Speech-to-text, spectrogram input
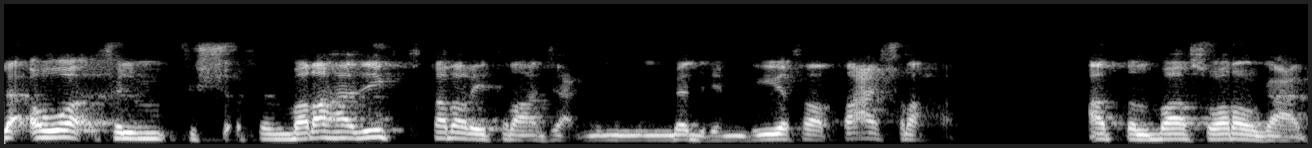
لا هو في في المباراة هذيك قرر يتراجع من بدري من دقيقة 13 راح حط الباص ورا وقعد.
